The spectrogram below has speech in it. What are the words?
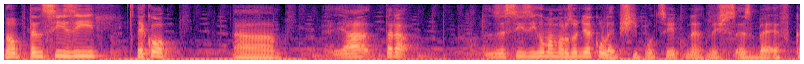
No, ten CZ, jako, uh, já teda ze CZho mám rozhodně jako lepší pocit ne, než z SBFK,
